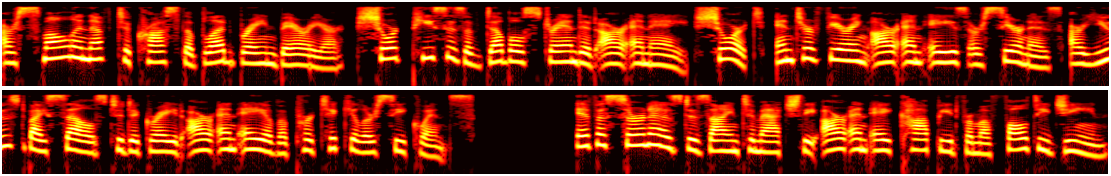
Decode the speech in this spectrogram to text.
are small enough to cross the blood-brain barrier. Short pieces of double-stranded RNA short, interfering RNAs or siRNAs are used by cells to degrade RNA of a particular sequence. If a siRNA is designed to match the RNA copied from a faulty gene,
